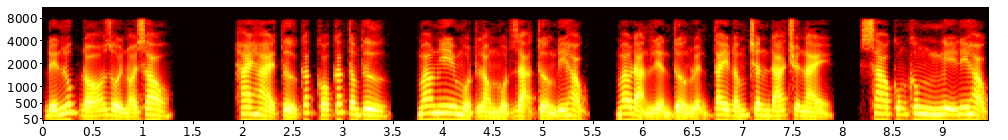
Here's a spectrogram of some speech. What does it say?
đến lúc đó rồi nói sau. Hai hải tử các có các tâm tư, Mao Ni một lòng một dạ tưởng đi học, Mao Đản liền tưởng luyện tay đấm chân đá chuyện này, sao cũng không nghĩ đi học,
